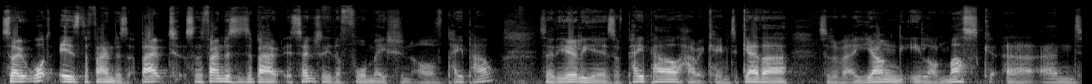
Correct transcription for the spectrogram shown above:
So, what is the Founders about? So, the Founders is about essentially the formation of PayPal. So, the early years of PayPal, how it came together, sort of a young Elon Musk, uh, and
